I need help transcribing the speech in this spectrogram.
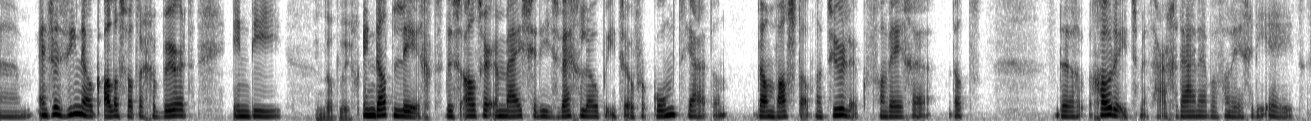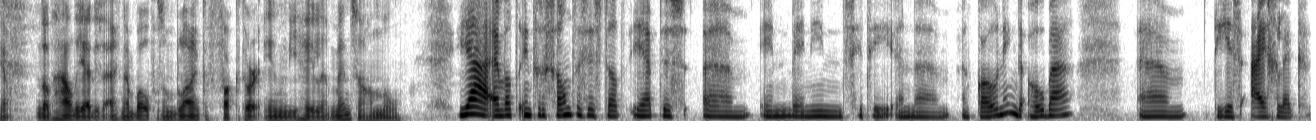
Um, en ze zien ook alles wat er gebeurt in die... In dat licht. In dat licht. Dus als er een meisje die is weggelopen iets overkomt, ja, dan, dan was dat natuurlijk vanwege dat de goden iets met haar gedaan hebben vanwege die eet. Ja, en dat haalde jij dus eigenlijk naar boven als een belangrijke factor in die hele mensenhandel. Ja, en wat interessant is, is dat je hebt dus um, in Benin City een, um, een koning, de Oba. Um, die is eigenlijk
